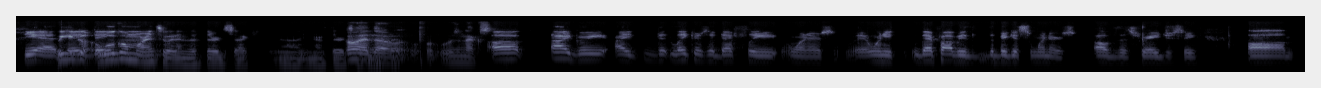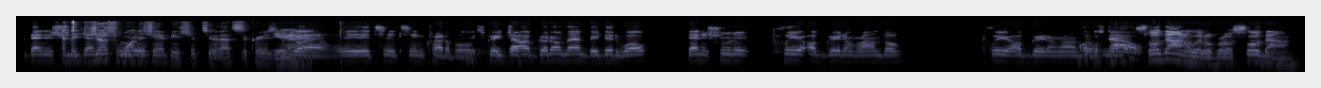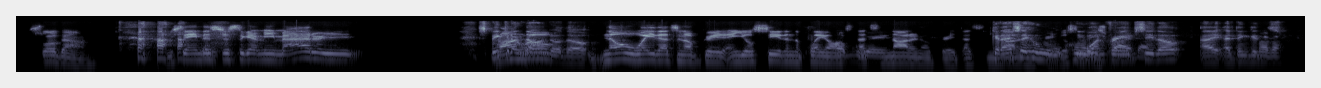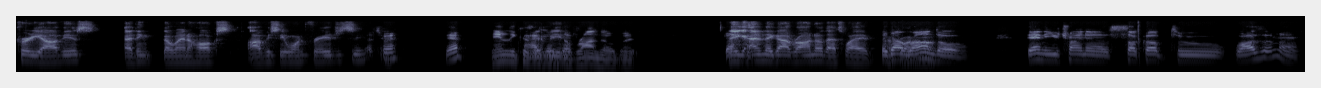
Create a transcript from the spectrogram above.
Yeah, we they, go, they, we'll go more into it in the third section. Uh, in our third. Go ahead though. What was next? Uh, I agree. I the Lakers are definitely winners. When you, they're probably the biggest winners of this free agency. Um, Dennis and they Dennis just won the championship too. That's the crazy Yeah. Yeah, it's it's incredible. It's great job. Good on them. They did well. Dennis Schroeder, clear upgrade on Rondo. Clear upgrade on Rondo. Marcus Now, Gasol. Slow down a little, bro. Slow down. Slow down. You saying this just to get me mad, or you? Speaking Rondo- of Rondo, though, No way, that's an upgrade, and you'll see it in the playoffs. That's not an upgrade. That's can I say an upgrade. who You'll see who won Please free agency though? I I think it's bad. pretty obvious. I think the Atlanta Hawks obviously won free agency. that's fair. Yeah. Mainly because they think picked Rondo, but They and they got Rondo. That's why They brought got. Rondo. Danny, you trying to suck up to Waza, man?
